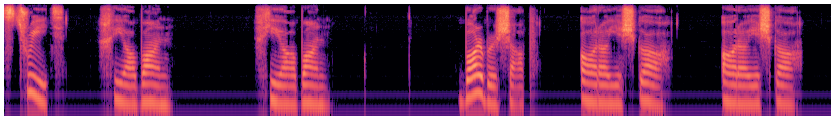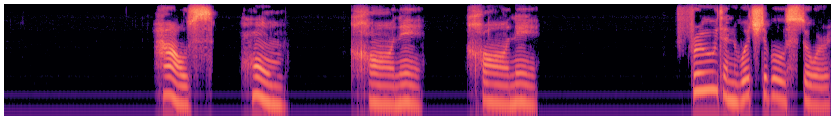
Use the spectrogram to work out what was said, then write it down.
street خیابان. خیابان. barbershop آرایشگاه. آرایشگاه. house home خانه خانه. fruit and vegetable store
